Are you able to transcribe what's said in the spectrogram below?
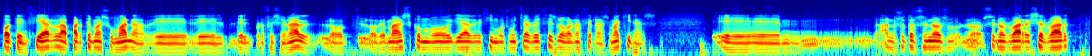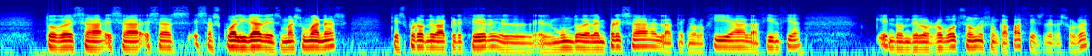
potenciar la parte más humana del profesional. Lo, demás, como ya decimos muchas veces, lo van a hacer las máquinas. Eh, a nosotros se nos, se nos va a reservar todas esa, esas, esas cualidades más humanas, que es por donde va a crecer el mundo de la empresa, la tecnología, la ciencia en donde los robots aún no son capaces de resolver,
